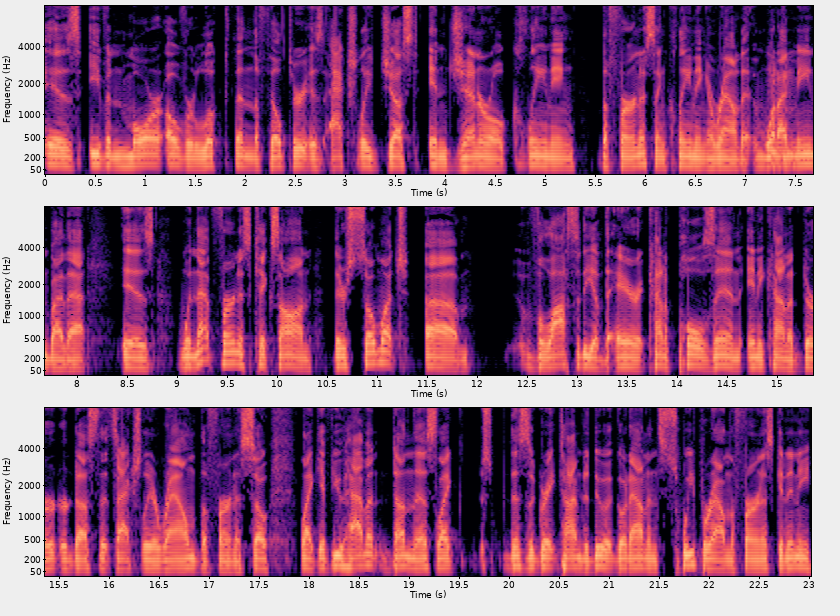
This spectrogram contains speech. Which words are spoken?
is even more overlooked than the filter is actually just in general cleaning the furnace and cleaning around it. And what I mean by that is when that furnace kicks on, there's so much um, velocity of the air, it kind of pulls in any kind of dirt or dust that's actually around the furnace. So, like, if you haven't done this, like, this is a great time to do it. Go down and sweep around the furnace, get any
